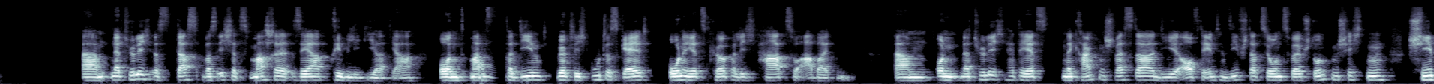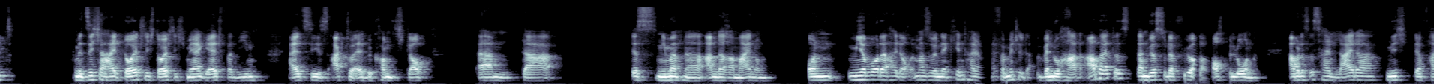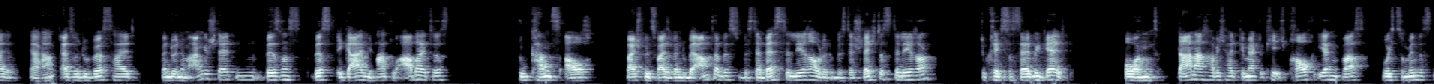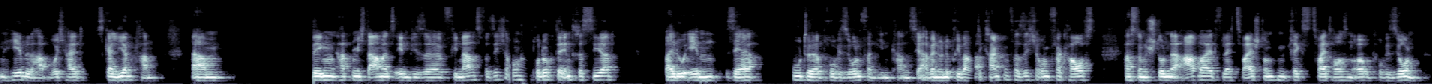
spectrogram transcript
ähm, natürlich ist das, was ich jetzt mache, sehr privilegiert, ja. Und man verdient wirklich gutes Geld, ohne jetzt körperlich hart zu arbeiten. Ähm, und natürlich hätte jetzt eine Krankenschwester, die auf der Intensivstation zwölf Stunden Schichten schiebt, mit Sicherheit deutlich, deutlich mehr Geld verdient, als sie es aktuell bekommt. Ich glaube, ähm, da ist niemand eine anderer Meinung. Und mir wurde halt auch immer so in der Kindheit vermittelt, wenn du hart arbeitest, dann wirst du dafür auch belohnt. Aber das ist halt leider nicht der Fall. Ja, also du wirst halt, wenn du in einem Angestelltenbusiness bist, egal wie hart du arbeitest, du kannst auch beispielsweise, wenn du Beamter bist, du bist der beste Lehrer oder du bist der schlechteste Lehrer, du kriegst dasselbe Geld. Und danach habe ich halt gemerkt, okay, ich brauche irgendwas, wo ich zumindest einen Hebel habe, wo ich halt skalieren kann. Ähm, deswegen hat mich damals eben diese Finanzversicherungsprodukte interessiert, weil du eben sehr gute Provision verdienen kannst. Ja, wenn du eine private Krankenversicherung verkaufst, hast du eine Stunde Arbeit, vielleicht zwei Stunden, kriegst 2000 Euro Provision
